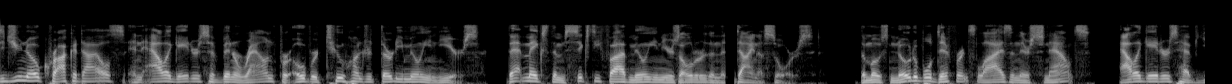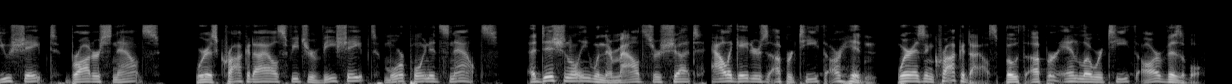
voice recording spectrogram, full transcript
Did you know crocodiles and alligators have been around for over 230 million years? That makes them 65 million years older than the dinosaurs. The most notable difference lies in their snouts. Alligators have U-shaped, broader snouts, whereas crocodiles feature V-shaped, more pointed snouts. Additionally, when their mouths are shut, alligators' upper teeth are hidden, whereas in crocodiles, both upper and lower teeth are visible.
